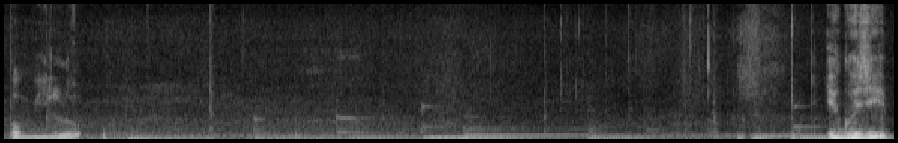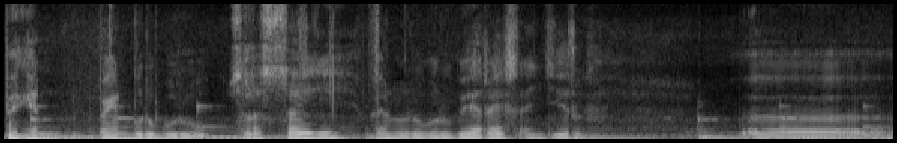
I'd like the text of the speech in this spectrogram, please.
pemilu. Ya gue sih pengen pengen buru-buru selesai sih pengen buru-buru beres anjir. Uh,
